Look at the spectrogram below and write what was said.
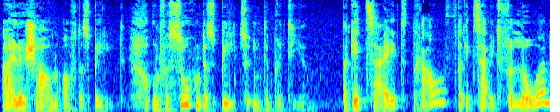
Alle schauen auf das Bild und versuchen das Bild zu interpretieren. Da geht Zeit drauf, da geht Zeit verloren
